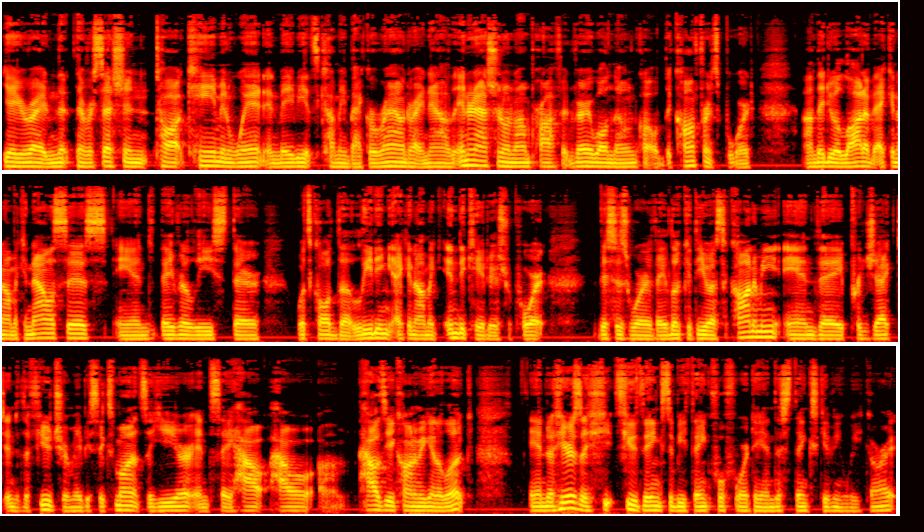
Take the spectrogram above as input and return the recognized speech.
Yeah, you're right. And the, recession talk came and went, and maybe it's coming back around right now. The international nonprofit, very well known, called the Conference Board, um, they do a lot of economic analysis, and they released their what's called the Leading Economic Indicators Report. This is where they look at the U.S. economy and they project into the future, maybe six months, a year, and say how how um, how's the economy going to look. And here's a few things to be thankful for, Dan, this Thanksgiving week. All right.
